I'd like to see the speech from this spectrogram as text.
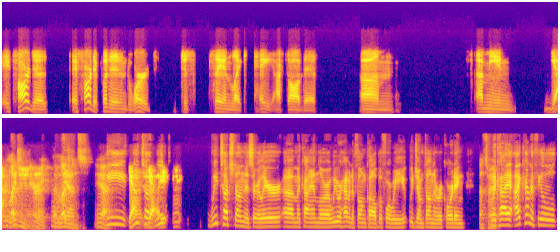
it's hard to it's hard to put it into words just saying like, "Hey, I saw this." Um, I mean, yeah, They're legendary. They're legends. Yeah. we Yeah, we, tou- yeah. we it- it- we touched on this earlier, uh, Mikei and Laura. We were having a phone call before we we jumped on the recording. That's right. Mikei, I kind of feel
